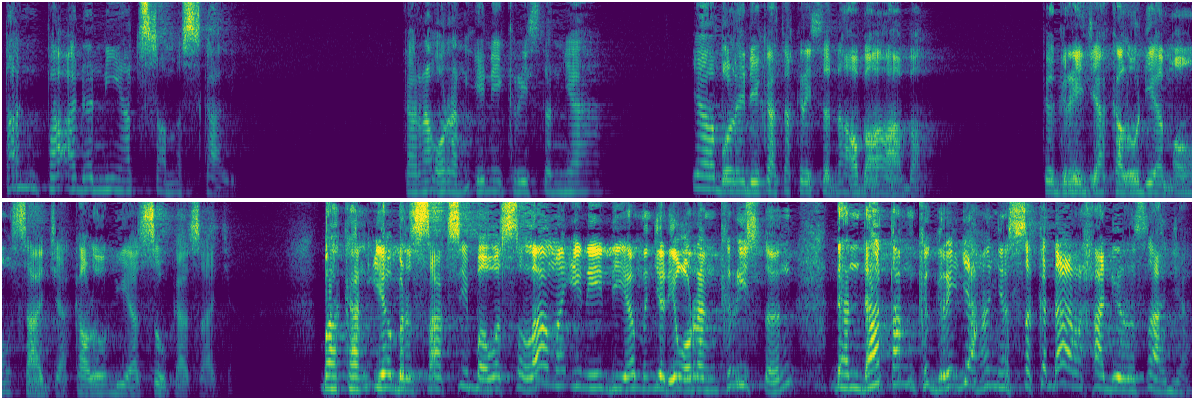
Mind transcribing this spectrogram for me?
tanpa ada niat sama sekali. Karena orang ini Kristennya, ya boleh dikata Kristen abah-abah. Ke gereja kalau dia mau saja, kalau dia suka saja. Bahkan ia bersaksi bahwa selama ini dia menjadi orang Kristen dan datang ke gereja hanya sekedar hadir saja.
